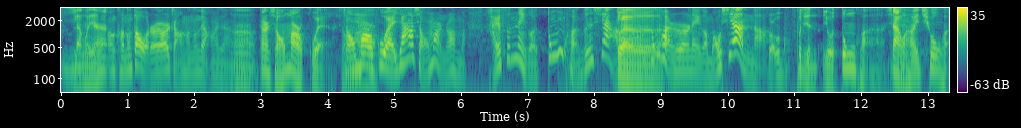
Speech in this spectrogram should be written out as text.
一两块钱。嗯，可能到我这儿有点涨，可能两块钱。嗯，但是小红帽贵，小红帽贵，压小红帽你知道吗？还分那个冬款跟夏款，对对对对对冬款是那个毛线的，不不仅有冬款、夏款，还有一秋款。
